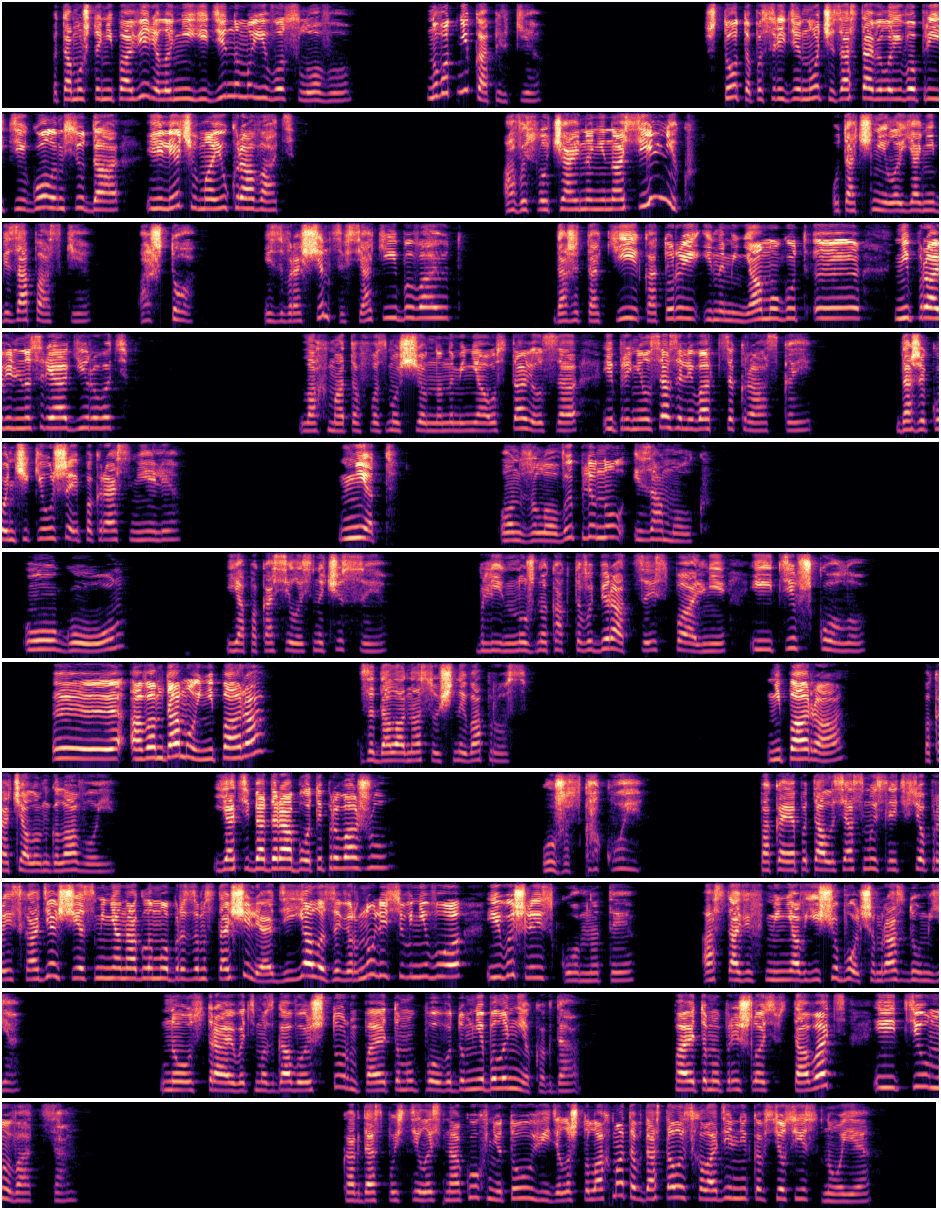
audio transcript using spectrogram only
потому что не поверила ни единому его слову. Ну вот ни капельки. Что-то посреди ночи заставило его прийти голым сюда и лечь в мою кровать. «А вы случайно не насильник?» уточнила я не без опаски. А что? Извращенцы всякие бывают. Даже такие, которые и на меня могут э, неправильно среагировать. Лохматов возмущенно на меня уставился и принялся заливаться краской. Даже кончики ушей покраснели. «Нет!» Он зло выплюнул и замолк. «Ого!» Я покосилась на часы. Блин, нужно как-то выбираться из спальни и идти в школу. -э а вам домой не пора? Задала насущный вопрос. Не пора, покачал он головой. Я тебя до работы провожу. Ужас какой! Пока я пыталась осмыслить все происходящее, с меня наглым образом стащили одеяло, завернулись в него и вышли из комнаты оставив меня в еще большем раздумье. Но устраивать мозговой штурм по этому поводу мне было некогда, поэтому пришлось вставать и идти умываться. Когда спустилась на кухню, то увидела, что Лохматов достал из холодильника все съестное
